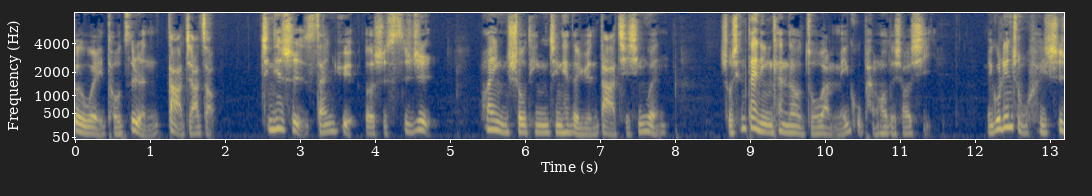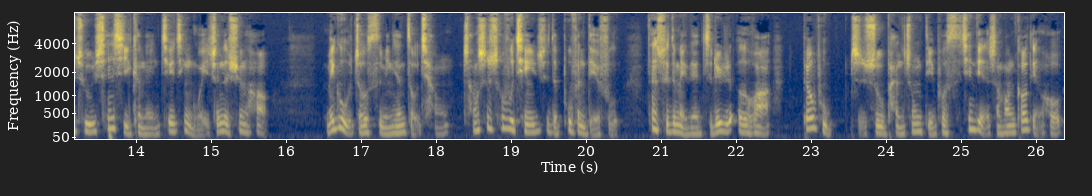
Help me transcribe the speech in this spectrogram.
各位投资人，大家早！今天是三月二十四日，欢迎收听今天的元大奇新闻。首先带您看到昨晚美股盘后的消息，美国联总会释出升息可能接近尾声的讯号。美股周四明显走强，尝试收复前一日的部分跌幅，但随着美债殖利率恶化，标普指数盘中跌破四千点上方高点后，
